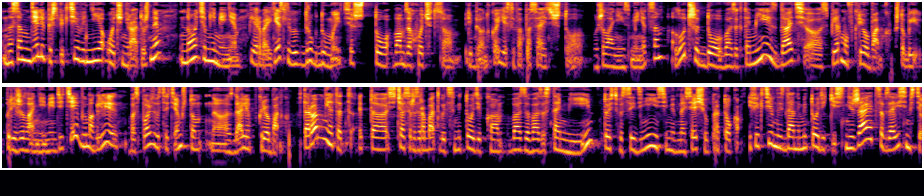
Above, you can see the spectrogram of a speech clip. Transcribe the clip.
На самом деле перспективы не очень радужны, но тем не менее. Первое, если вы вдруг думаете, что вам захочется ребенка, если вы опасаетесь, что желание изменится, лучше до вазоктомии сдать э, сперму в криобанк, чтобы при желании иметь детей вы могли воспользоваться тем, что э, сдали в криобанк. Второй метод – это сейчас разрабатывать разрабатывается методика вазовазостомии, то есть воссоединения семивносящего протока. Эффективность данной методики снижается в зависимости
